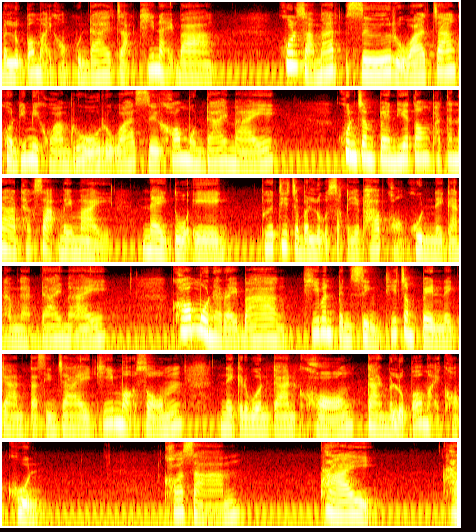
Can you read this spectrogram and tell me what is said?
บรรลุเป้าหมายของคุณได้จากที่ไหนบ้าง คุณสามารถซื้อหรือว่าจ้างคนที่มีความรู้หรือว่าซื้อข้อมูลได้ไหม คุณจำเป็นที่จะต้องพัฒนาทักษะใหม่ ๆ ในตัวเองเพื่อที่จะบรรลุศักยภาพของคุณในการทำงานได้ไหม ข้อมูลอะไรบ้างที่มันเป็นสิ่งที่จำเป็นในการตัดสินใจที่เหมาะสม ในกระบวนการของการบรรลุเป้าหมายของคุณ ข้อ 3 ใคร ใคร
